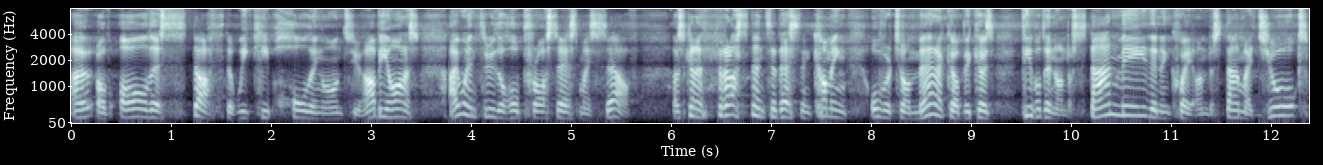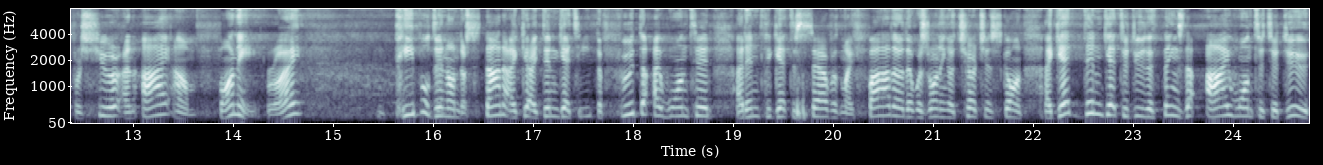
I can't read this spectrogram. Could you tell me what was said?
out of all this stuff that we keep holding on to. I'll be honest, I went through the whole process myself. I was kind of thrust into this and coming over to America because people didn't understand me, they didn't quite understand my jokes for sure, and I am funny, right? People didn't understand. I, I didn't get to eat the food that I wanted. I didn't get to serve with my father that was running a church in Scotland. I get, didn't get to do the things that I wanted to do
